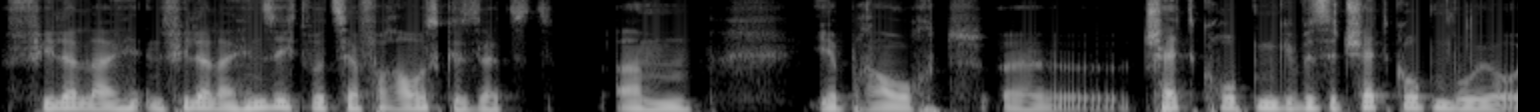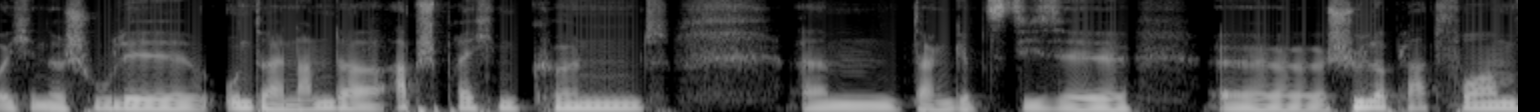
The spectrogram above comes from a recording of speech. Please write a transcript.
vielerlei, in vielerlei Hinsicht wird es ja vorausgesetzt. Ähm, ihr braucht äh, Chatgruppen, gewisse Chatgruppen, wo ihr euch in der Schule untereinander absprechen könnt. Ähm, dann gibt es diese äh, Schülerplattform,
